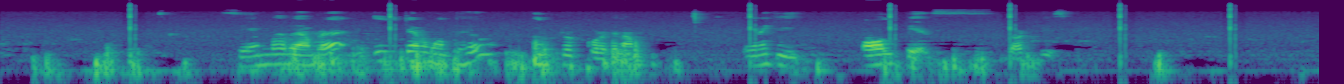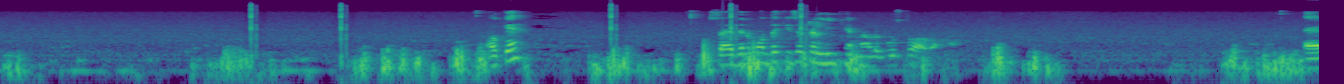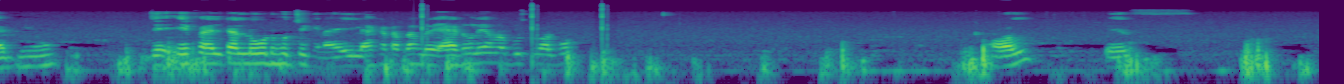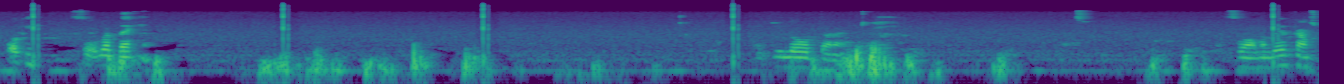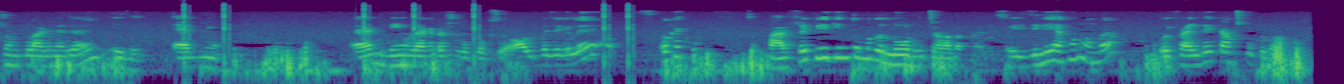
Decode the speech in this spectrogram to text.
same ভাবে আমরা এইটার মধ্যেও ইনক্লুড করে দিলাম। এখানে কি all page dot PSP okay এদের মধ্যে কিছু একটা লিখেন, নাহলে বুঝতে পারবেন না। অ্যাড নিউ যে এই ফাইলটা লোড হচ্ছে কিনা, এই লেখাটা তাহলে অ্যাড হলে আমরা বুঝতে পারব। অল পেজ ওকে সো এবার দেখেন। সো আমাদের কাস্টম এই যে লেখাটা শুরু করছে। গেলে ওকে পারফেক্টলি কিন্তু আমাদের লোড হচ্ছে আলাদা ইজিলি এখন আমরা ওই ফাইল থেকে কাজ করতে পারব।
